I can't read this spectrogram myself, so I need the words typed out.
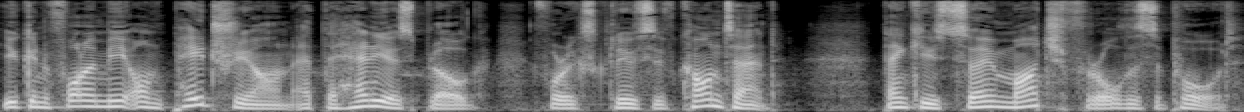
you can follow me on Patreon at the Helios blog for exclusive content. Thank you so much for all the support.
